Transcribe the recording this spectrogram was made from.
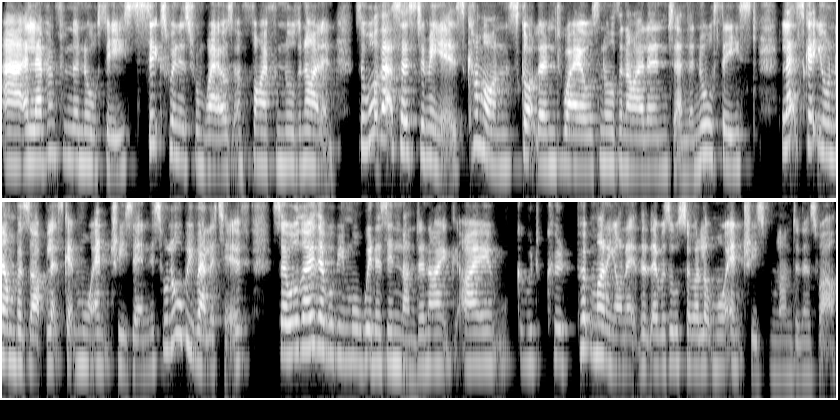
uh, 11 from the Northeast, six winners from Wales, and five from Northern Ireland. So, what that says to me is come on, Scotland, Wales, Northern Ireland, and the Northeast, let's get your numbers up. Let's get more entries in. This will all be relative. So, although there will be more winners in London, I, I could, could put money on it that there was also a lot more entries from London as well.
